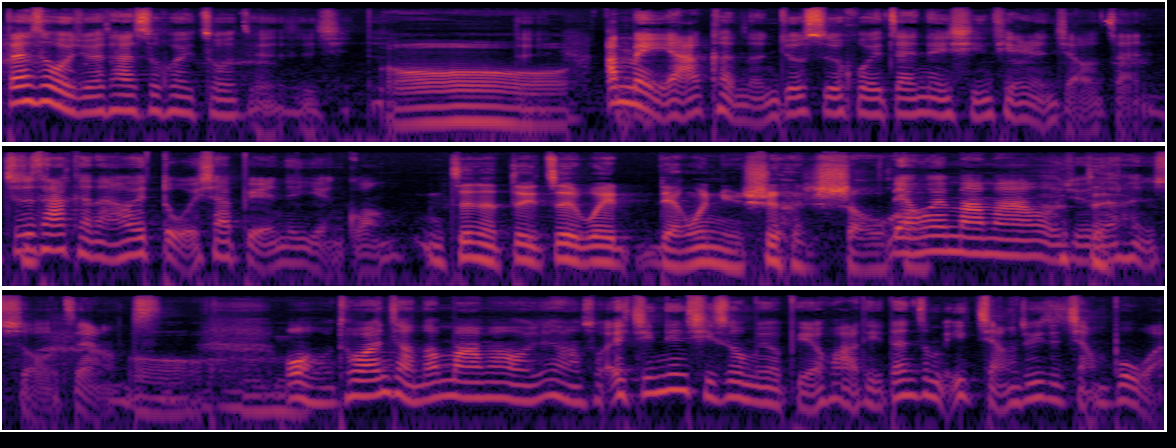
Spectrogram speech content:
但是我觉得他是会做这件事情的哦。阿美牙可能就是会在内心天人交战，就是他可能还会躲一下别人的眼光。你真的对这位两位女士很熟？两位妈妈，我觉得很熟，这样子。哦，哦，突然讲到妈妈，我就想说，哎，今天其实我们有别的话题，但这么一讲就一直讲不完。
